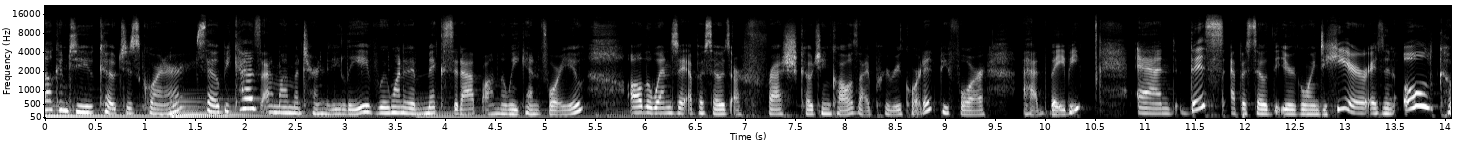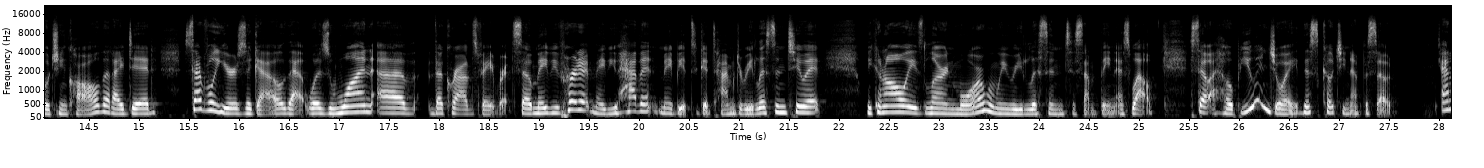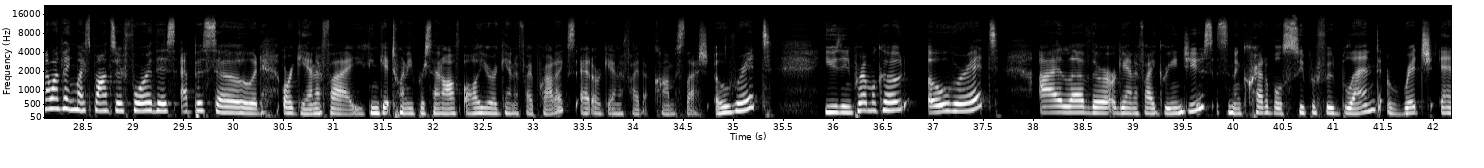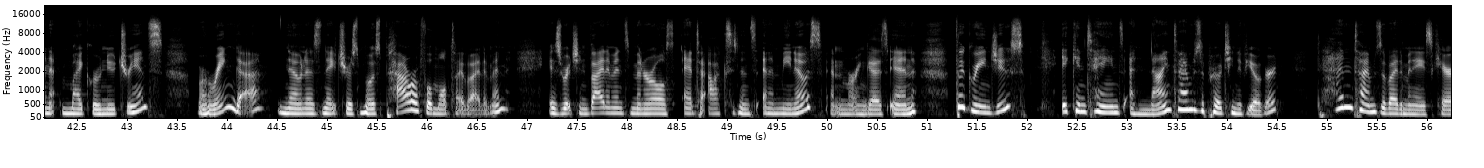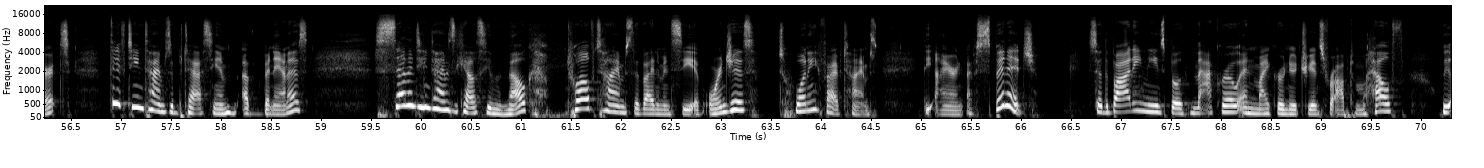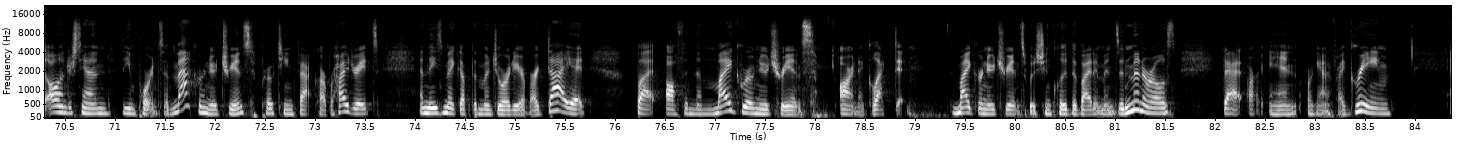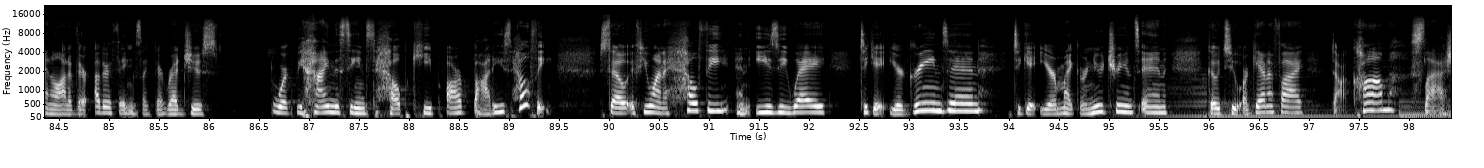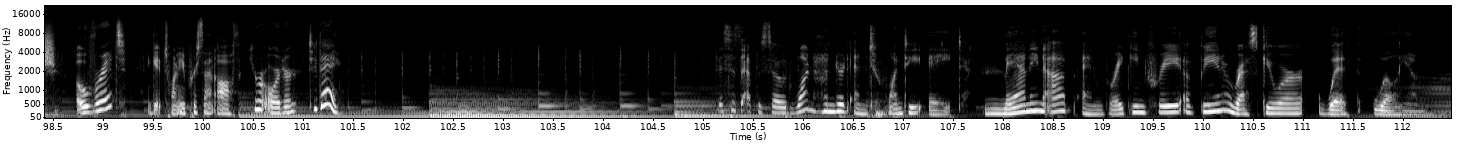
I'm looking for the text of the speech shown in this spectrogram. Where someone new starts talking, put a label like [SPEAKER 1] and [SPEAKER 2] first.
[SPEAKER 1] Welcome to Coach's Corner. So, because I'm on maternity leave, we wanted to mix it up on the weekend for you. All the Wednesday episodes are fresh coaching calls I pre recorded before I had the baby. And this episode that you're going to hear is an old coaching call that I did several years ago that was one of the crowd's favorites. So, maybe you've heard it, maybe you haven't, maybe it's a good time to re listen to it. We can always learn more when we re listen to something as well. So, I hope you enjoy this coaching episode. And I want to thank my sponsor for this episode, Organifi. You can get 20% off all your Organifi products at Organifi.com slash over it using promo code over it. I love their Organifi green juice. It's an incredible superfood blend rich in micronutrients. Moringa, known as nature's most powerful multivitamin, is rich in vitamins, minerals, antioxidants, and aminos, and Moringa is in the green juice. It contains a nine times the protein of yogurt 10 times the vitamin A's carrots, 15 times the potassium of bananas, 17 times the calcium of milk, 12 times the vitamin C of oranges, 25 times the iron of spinach. So the body needs both macro and micronutrients for optimal health. We all understand the importance of macronutrients, protein, fat, carbohydrates, and these make up the majority of our diet, but often the micronutrients are neglected. The micronutrients, which include the vitamins and minerals that are in Organifi Green, and a lot of their other things like their red juice work behind the scenes to help keep our bodies healthy. So if you want a healthy and easy way to get your greens in, to get your micronutrients in, go to Organifi.com slash over it and get 20% off your order today. This is episode 128 Manning Up and Breaking Free of Being a Rescuer with William.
